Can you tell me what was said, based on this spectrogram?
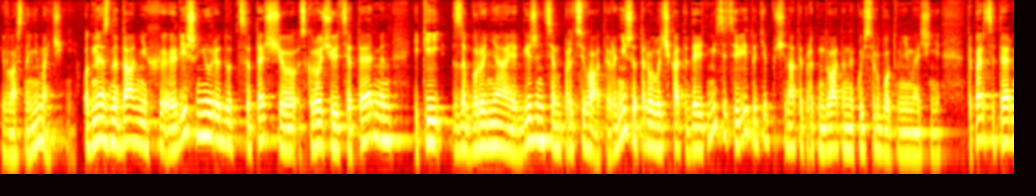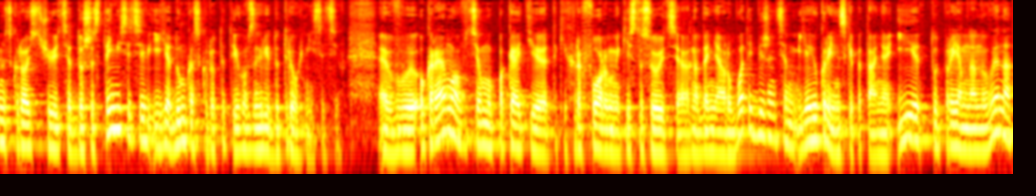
і власне Німеччині. Одне з недавніх е, рішень уряду це те, що скорочується термін, який забороняє біженцям працювати. Раніше треба було чекати 9 місяців і тоді починати претендувати на якусь роботу в Німеччині. Тепер цей термін скорочується до 6 місяців, і є думка скоротити його взагалі до 3 місяців. Е, В окремо в цьому пакеті таких реформ, які стосуються надання роботи біженцям, є й українське питання. І тут приємна новина.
